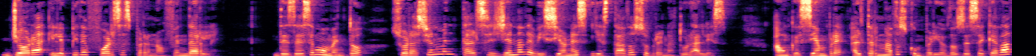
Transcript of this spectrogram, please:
llora y le pide fuerzas para no ofenderle. Desde ese momento, su oración mental se llena de visiones y estados sobrenaturales, aunque siempre alternados con periodos de sequedad.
